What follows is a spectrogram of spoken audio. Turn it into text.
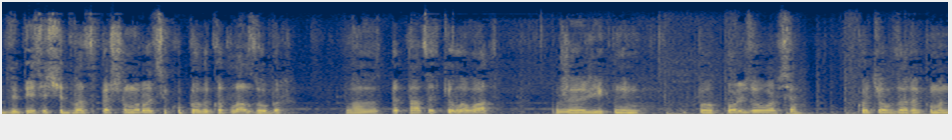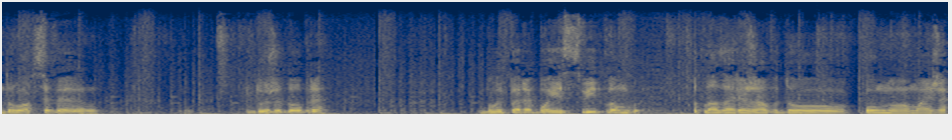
У 2021 році купили котла Зобер на 15 кВт. Вже рік ним пользувався. Котел зарекомендував себе дуже добре. Були перебої з світлом, котла заряджав до повного майже.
